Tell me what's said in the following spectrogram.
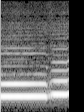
Mm-hmm.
